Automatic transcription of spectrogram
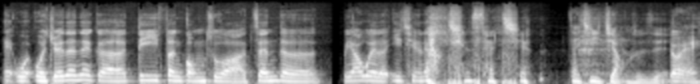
哎，我我觉得那个第一份工作啊，真的不要为了一千、两千、三千。在计较是不是？对，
